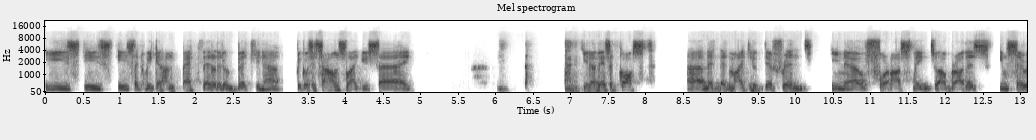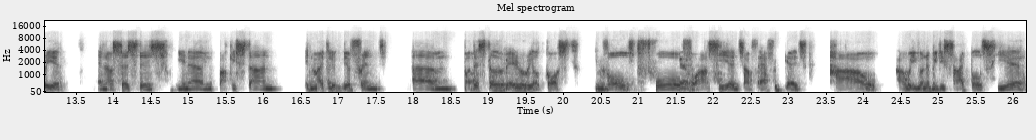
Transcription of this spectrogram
is is is that we can unpack that a little bit, you know, because it sounds like you say, you know, there's a cost uh, that that might look different, you know, for us than to our brothers in Syria and our sisters, you know, in Pakistan. It might look different, um, but there's still a very real cost involved for, yeah. for us here in South Africa. It's how are we going to be disciples here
